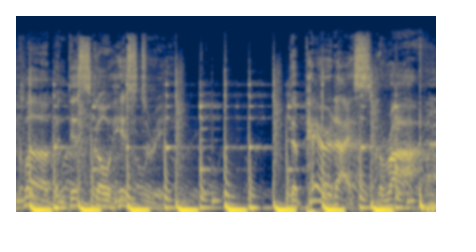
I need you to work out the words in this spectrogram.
club in disco history, the Paradise Garage.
